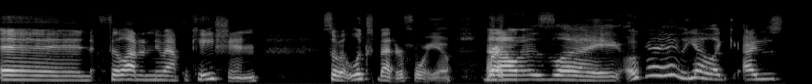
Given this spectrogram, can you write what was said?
and fill out a new application so it looks better for you." Right. And I was like, "Okay, yeah, like I just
